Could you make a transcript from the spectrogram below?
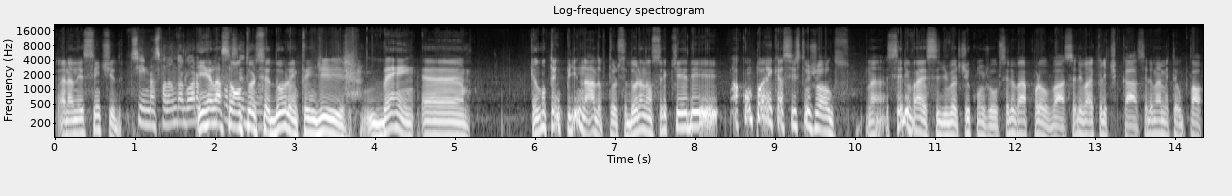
era nesse sentido. Sim, mas falando agora Em relação torcedor. ao torcedor, eu entendi bem. É, eu não tenho que pedir nada para o torcedor, a não ser que ele acompanhe, que assista os jogos. Né? Se ele vai se divertir com o jogo, se ele vai aprovar, se ele vai criticar, se ele vai meter o pau,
